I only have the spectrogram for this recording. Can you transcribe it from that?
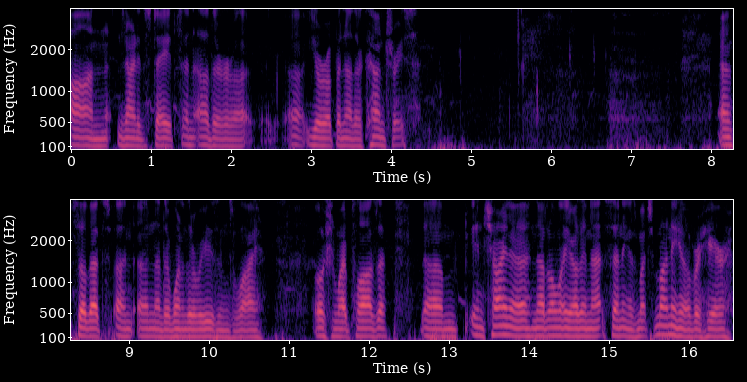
on the United States and other uh, uh, Europe and other countries. And so that's an, another one of the reasons why Oceanwide Plaza. Um, in China, not only are they not sending as much money over here,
